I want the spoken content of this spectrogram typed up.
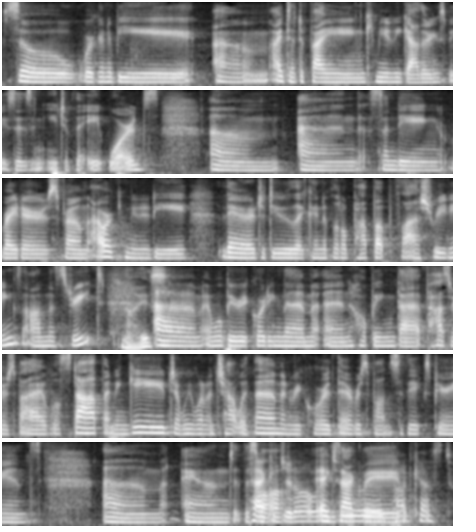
so we're going to be um, identifying community gathering spaces in each of the eight wards. Um, and sending writers from our community there to do like kind of little pop up flash readings on the street. Nice. Um, and we'll be recording them and hoping that passersby will stop and engage, and we want to chat with them and record their response to the experience. Um, and this Package will it all into exactly a podcast.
